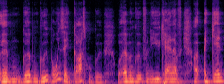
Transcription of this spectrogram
urban, urban group. I wouldn't say gospel group, but urban group from the UK. And I've uh, again,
